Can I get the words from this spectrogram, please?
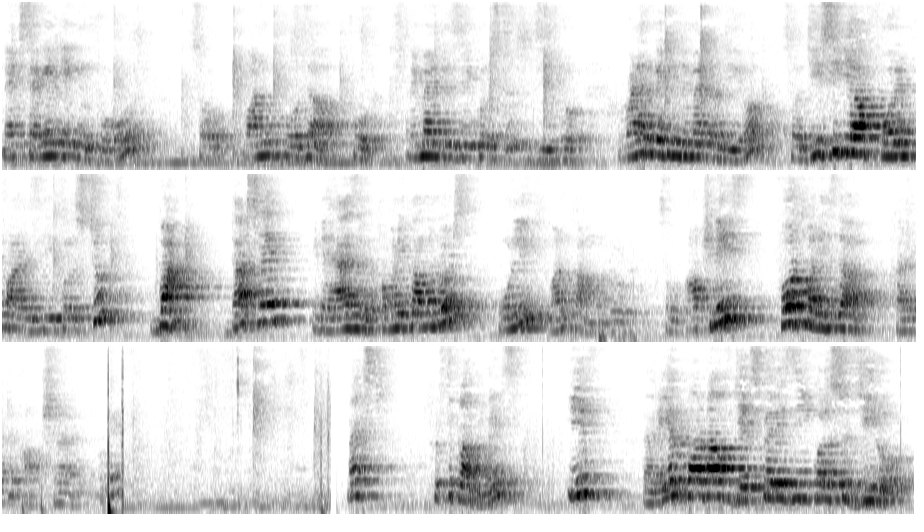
Next again taking 4 so 1 4 the 4 remainder is equals to 0 whenever getting remainder 0 so GCD of 4 and 5 is equals to 1 that's why it has how many common roots only one common root so option is fourth one is the correct option. Okay? Next fifth problem is if the real part of z square is equals to 0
